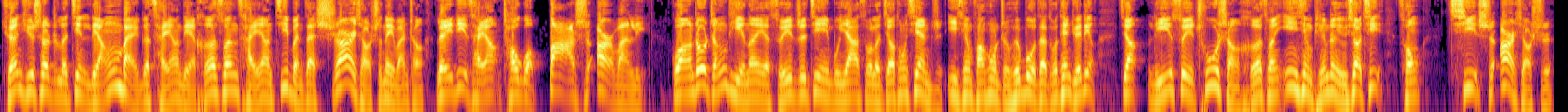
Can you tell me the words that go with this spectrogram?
全区设置了近两百个采样点，核酸采样基本在十二小时内完成，累计采样超过八十二万例。广州整体呢也随之进一步压缩了交通限制。疫情防控指挥部在昨天决定，将离穗出省核酸阴性凭证有效期从七十二小时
